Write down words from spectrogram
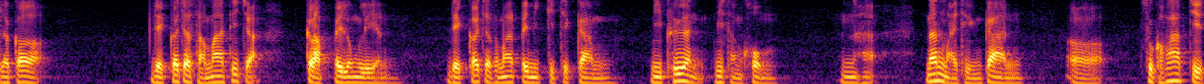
แล้วก็เด็กก็จะสามารถที่จะกลับไปโรงเรียน เด็กก็จะสามารถไปมีกิจกรรม มีเพื่อนมีสังคมนะฮะนั่นหมายถึงการสุขภาพจิต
